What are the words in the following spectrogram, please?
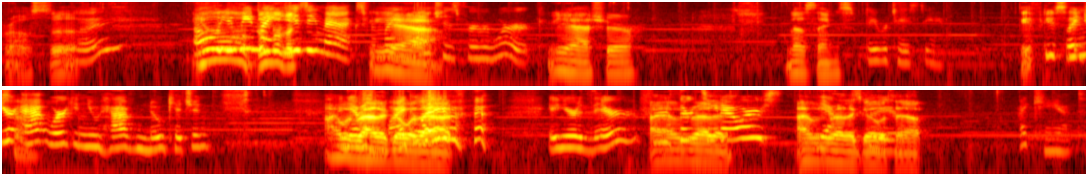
Gross. Ugh. What? Oh, you mean the my little- Easy Macs for my Yeah. lunches for work? Yeah, sure. Those things. They were tasty. If you say When you're so. at work and you have no kitchen, I and would rather go with that. and you're there for 13 rather- hours, I would Yeah, rather go with you. that. I can't.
